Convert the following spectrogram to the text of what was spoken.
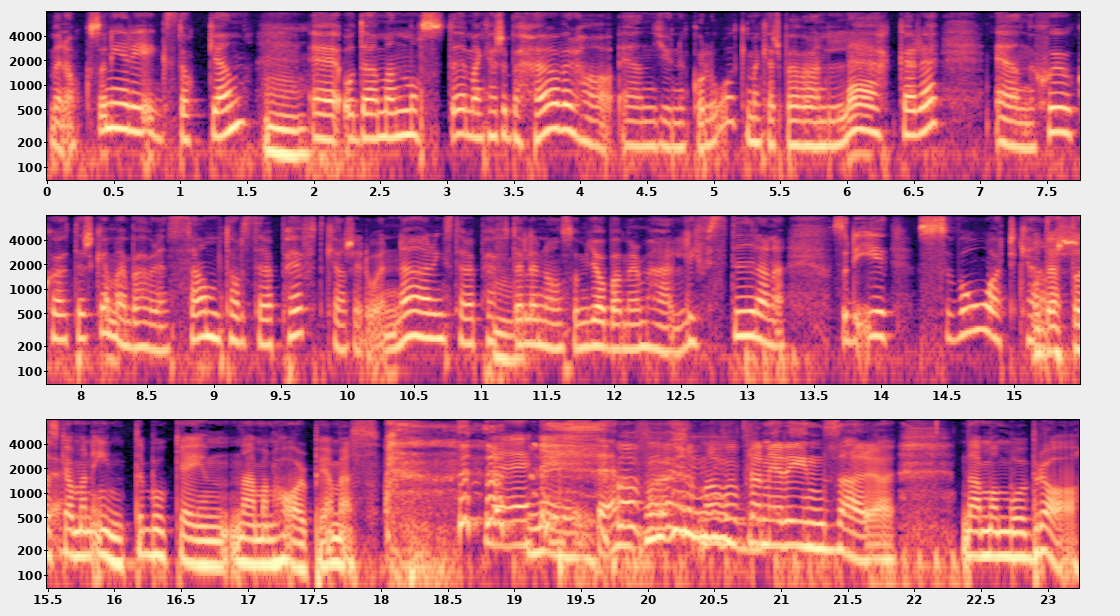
men också nere i äggstocken. Mm. Eh, och där man måste, man kanske behöver ha en gynekolog, man kanske behöver ha en läkare, en sjuksköterska, man behöver en samtalsterapeut, kanske då en näringsterapeut mm. eller någon som jobbar med de här livsstilarna. Så det är svårt kanske. Och detta ska man inte boka in när man har PMS. Nej, Nej. Man, får, man får planera in så här eh, när man mår bra.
